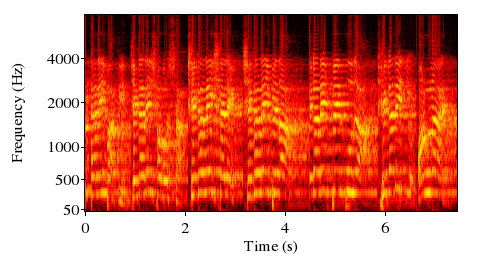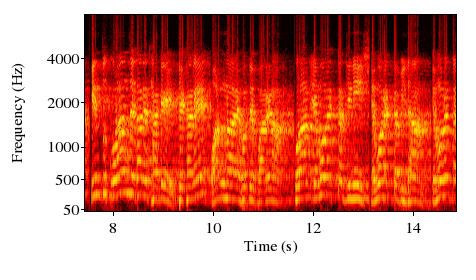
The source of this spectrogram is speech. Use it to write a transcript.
সেখানেই বাতিল, সেখানেই সমস্যা, সেখানেই সেরে, সেখানেই বেদাত, সেখানেই পীর পূজা, সেখানেই অন্যায়। কিন্তু কোরআন যেখানে থাকে, সেখানে অন্যায় হতে পারে না। কোরআন এমন একটা জিনিস, এমন একটা বিধান, এমন একটা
